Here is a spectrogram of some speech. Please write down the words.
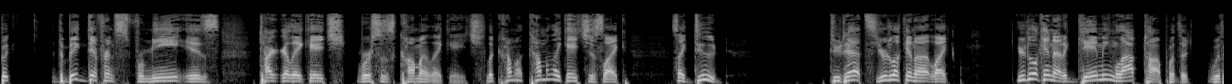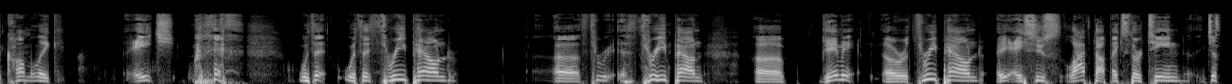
But the big difference for me is Tiger Lake H versus Comet Lake H. Look, Comet, Comet Lake H is like, it's like, dude, dudettes, you're looking at like, you're looking at a gaming laptop with a, with a Comet Lake H with a, with a three pound, uh, three, three pound, uh, gaming or three pound Asus laptop X13, just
